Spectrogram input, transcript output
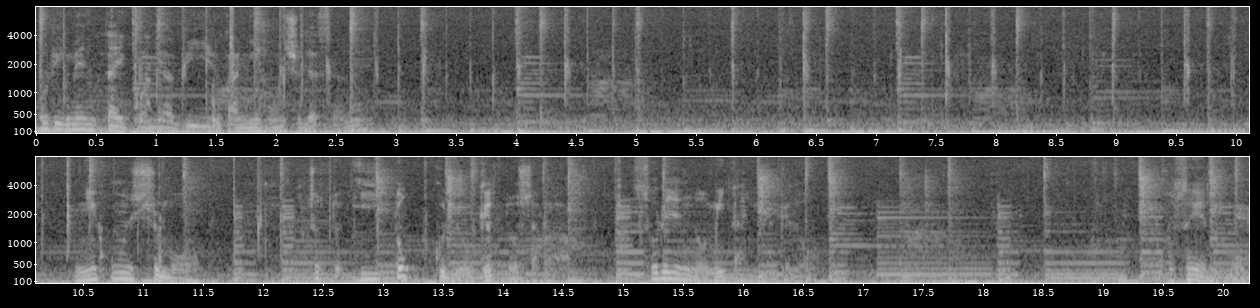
炙り明太子にはビールが日本酒ですよね。日本酒もちょっといいとっくりをゲットしたからそれで飲みたいんやけど個性のね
